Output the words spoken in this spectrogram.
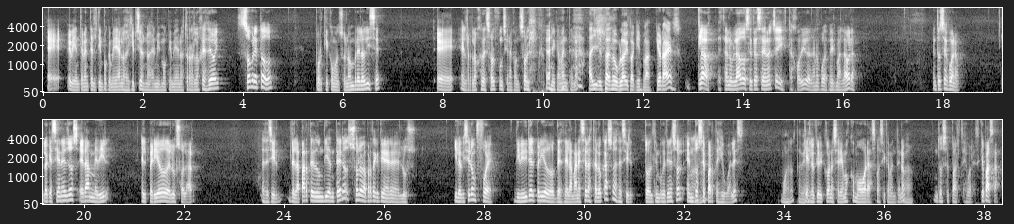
eh, evidentemente el tiempo que medían los egipcios no es el mismo que miden nuestros relojes de hoy, sobre todo porque, como en su nombre lo dice, eh, el reloj de sol funciona con sol únicamente, ¿no? Ahí está nublado y tú aquí en plan, ¿qué hora es? Claro, está nublado, se te hace de noche y está jodido, ya no puedes medir más la hora. Entonces, bueno, lo que hacían ellos era medir el periodo de luz solar. Es decir, de la parte de un día entero, solo la parte que tiene luz. Y lo que hicieron fue dividir el periodo desde el amanecer hasta el ocaso, es decir, todo el tiempo que tiene sol, en 12 partes iguales, Bueno, está bien. que es lo que hoy conoceríamos como horas, básicamente, ¿no? Claro. 12 partes iguales. ¿Qué pasa?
